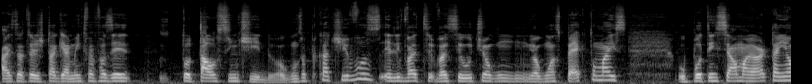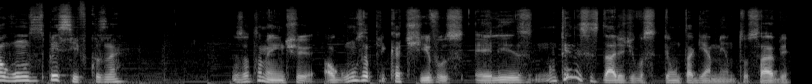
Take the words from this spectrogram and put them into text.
a estratégia de tagueamento vai fazer total sentido. Alguns aplicativos ele vai, vai ser útil em algum, em algum aspecto, mas o potencial maior está em alguns específicos, né? Exatamente. Alguns aplicativos, eles não tem necessidade de você ter um tagueamento, sabe?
